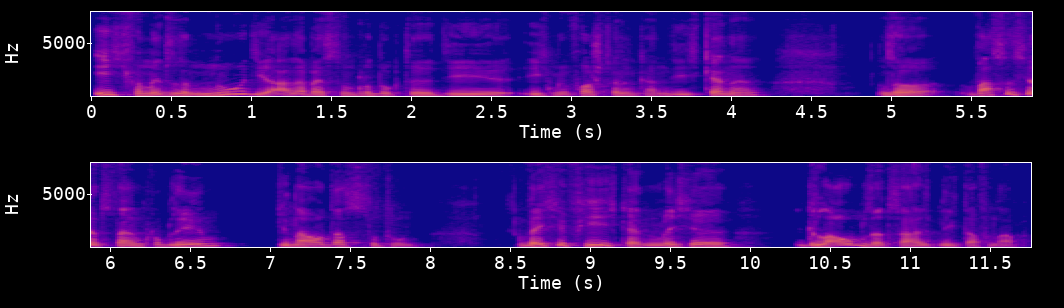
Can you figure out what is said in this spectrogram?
ich vermittle nur die allerbesten Produkte, die ich mir vorstellen kann, die ich kenne. So, was ist jetzt dein Problem, genau das zu tun? Welche Fähigkeiten, welche Glaubenssätze halten dich davon ab?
